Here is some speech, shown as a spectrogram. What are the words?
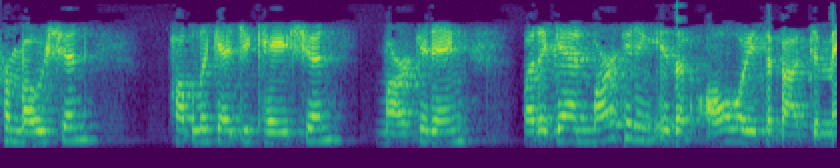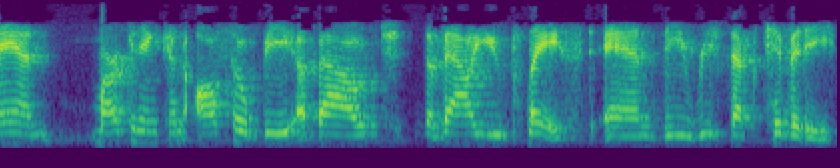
promotion, public education, marketing. But again, marketing isn't always about demand. Marketing can also be about the value placed and the receptivity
